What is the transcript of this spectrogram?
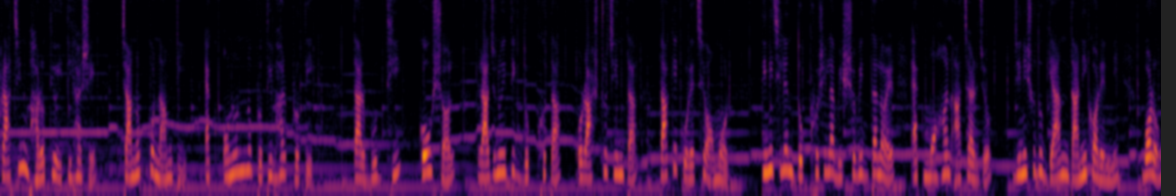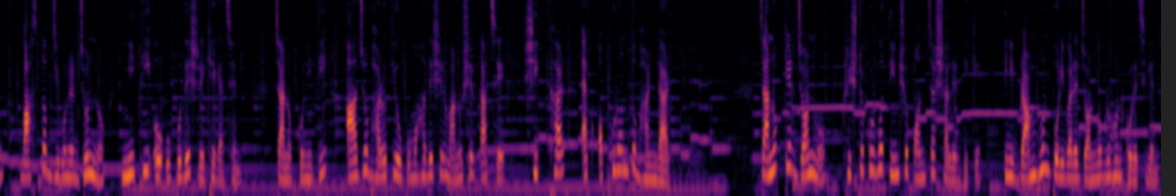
প্রাচীন ভারতীয় ইতিহাসে চাণক্য নামটি এক অনন্য প্রতিভার প্রতীক। তার বুদ্ধি, কৌশল, রাজনৈতিক দক্ষতা ও রাষ্ট্রচিন্তা তাকে করেছে অমর। তিনি ছিলেন তক্ষশিলা বিশ্ববিদ্যালয়ের এক মহান আচার্য, যিনি শুধু জ্ঞান দানই করেননি, বরং বাস্তব জীবনের জন্য নীতি ও উপদেশ রেখে গেছেন। চাণক্য নীতি আজও ভারতীয় উপমহাদেশের মানুষের কাছে শিক্ষার এক অফুরন্ত ভাণ্ডার। চাণক্যের জন্ম খ্রিস্টপূর্ব তিনশো পঞ্চাশ সালের দিকে। তিনি ব্রাহ্মণ পরিবারে জন্মগ্রহণ করেছিলেন।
